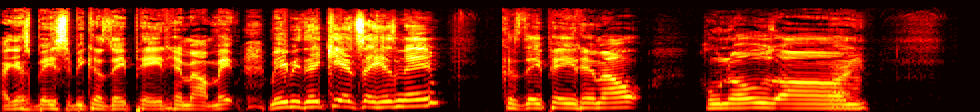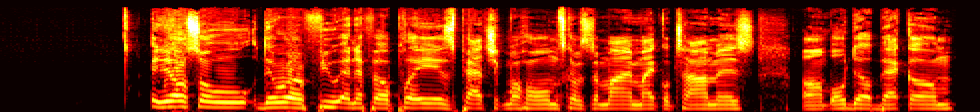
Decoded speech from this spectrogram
I guess basically because they paid him out. Maybe, maybe they can't say his name because they paid him out. Who knows? Um, Right. And also, there were a few NFL players. Patrick Mahomes comes to mind. Michael Thomas, um, Odell Beckham,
